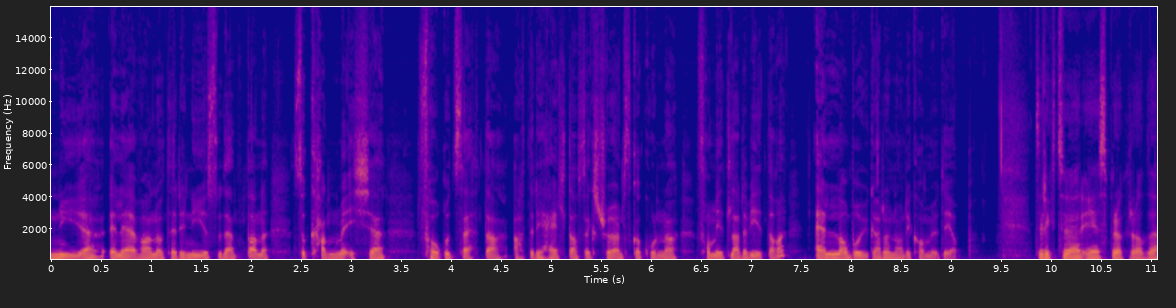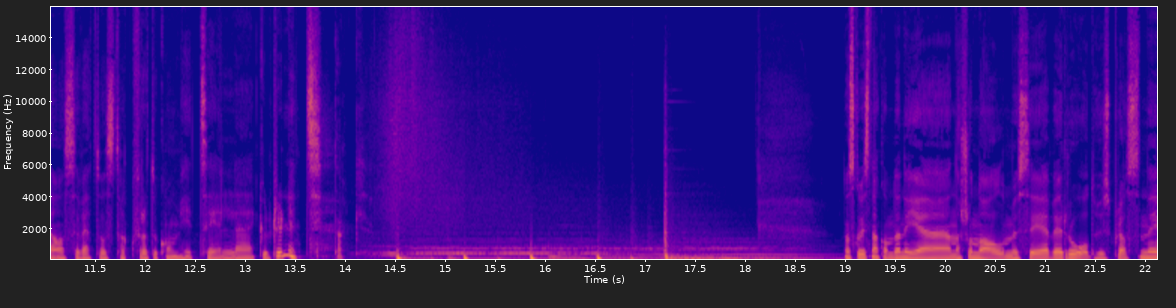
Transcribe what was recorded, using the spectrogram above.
nye elevene og til de nye studentene, så kan vi ikke forutsette at de helt av seg sjøl skal kunne formidle det videre, eller bruke det når de kommer ut i jobb. Direktør i Språkrådet Åse Vetås, takk for at du kom hit til Kulturnytt. Takk. Nå skal vi snakke om det nye Nasjonalmuseet ved Rådhusplassen i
